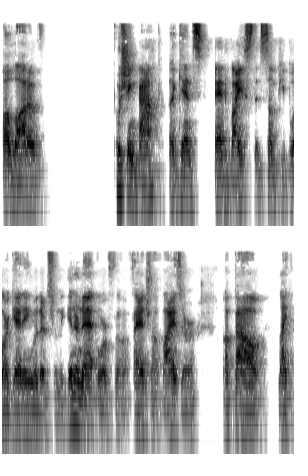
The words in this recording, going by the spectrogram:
a lot of pushing back against advice that some people are getting, whether it's from the internet or from a financial advisor, about like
